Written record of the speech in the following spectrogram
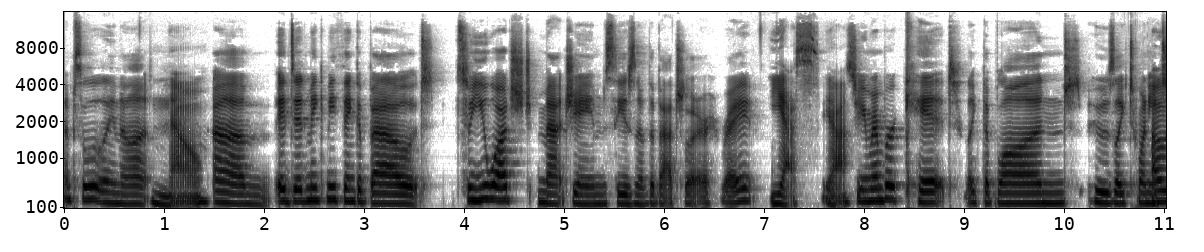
Absolutely not. No. Um it did make me think about so you watched Matt James season of The Bachelor, right? Yes. Yeah. So you remember Kit, like the blonde who's like 22. Oh,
